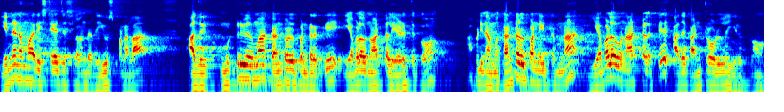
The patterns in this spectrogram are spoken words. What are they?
என்னென்ன மாதிரி ஸ்டேஜஸில் வந்து அதை யூஸ் பண்ணலாம் அது முற்றிலுமாக கண்ட்ரோல் பண்ணுறதுக்கு எவ்வளவு நாட்கள் எடுத்துக்கும் அப்படி நம்ம கண்ட்ரோல் பண்ணிட்டோம்னா எவ்வளவு நாட்களுக்கு அது கண்ட்ரோலில் இருக்கும்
